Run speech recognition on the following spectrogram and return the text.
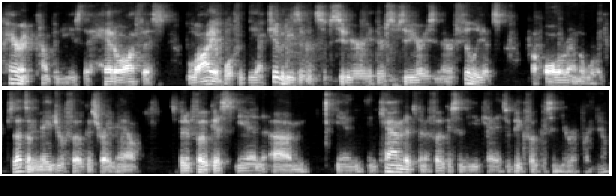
parent companies, the head office, liable for the activities of its subsidiary, their subsidiaries and their affiliates all around the world. So that's a major focus right now. It's been a focus in um, in in Canada. It's been a focus in the UK. It's a big focus in Europe right now.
